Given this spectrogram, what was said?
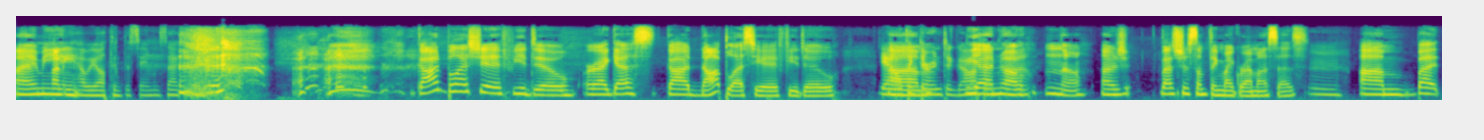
I mean, Funny how we all think the same exact thing. God bless you if you do, or I guess God not bless you if you do. Yeah, I don't think Um, they're into God. yeah, no, that. no. I was, that's just something my grandma says. Mm. Um, but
